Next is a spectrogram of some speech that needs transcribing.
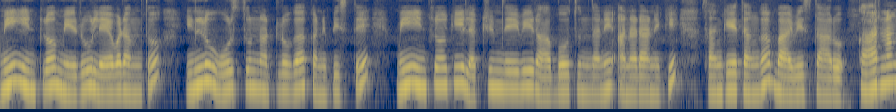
మీ ఇంట్లో మీరు లేవడంతో ఇండ్లు ఊరుస్తున్నట్లుగా కనిపిస్తే మీ ఇంట్లోకి లక్ష్మీదేవి రాబోతుందని అనడానికి సంకేతంగా భావిస్తారు. కారణం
